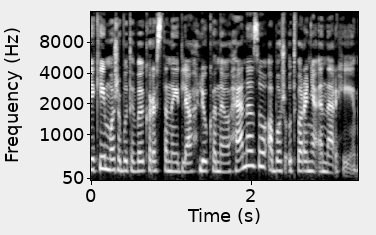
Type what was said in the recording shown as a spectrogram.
який може бути використаний для глюконеогенезу або ж утворення енергії.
